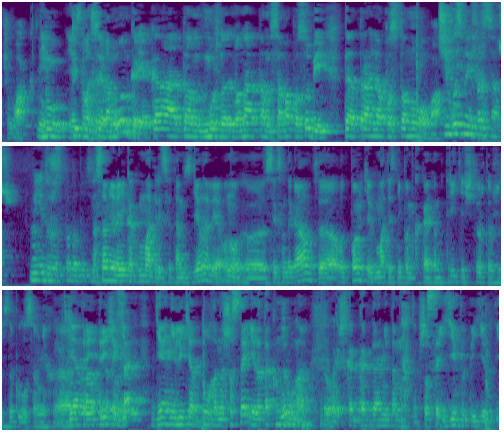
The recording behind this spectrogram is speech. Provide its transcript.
чувак. Ні, ну, я типу, це там- гонка, яка там можна, вона там сама по собі театральна постанова. Чи восьмий форсаж? Мені дуже сподобався. На самом деле они как в «Матрице» там сделали, ну, э, Six Underground, э, вот помните, в «Матрице», не помню какая там, третья, четвертая, уже забылся в них, э, Где тре- на третья, шоссе? где, где они летят долго на шоссе, и это так нудно, Друга, друга как, частина. как- когда они там на этом шоссе едут и едут, и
